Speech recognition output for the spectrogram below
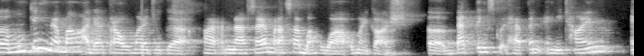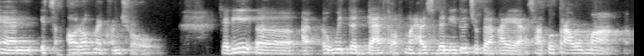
Uh, mungkin memang ada trauma juga karena saya merasa bahwa oh my gosh, uh, bad things could happen anytime and it's out of my control. Jadi uh, with the death of my husband itu juga kayak satu trauma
